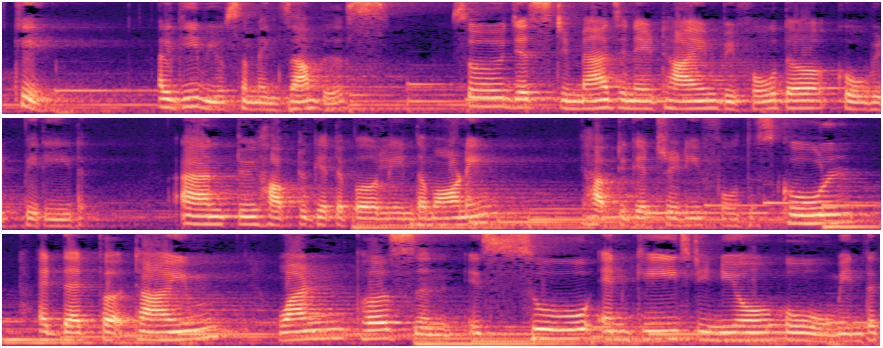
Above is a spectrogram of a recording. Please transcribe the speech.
okay I'll give you some examples. So just imagine a time before the COVID period, and you have to get up early in the morning. You have to get ready for the school. At that time, one person is so engaged in your home in the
